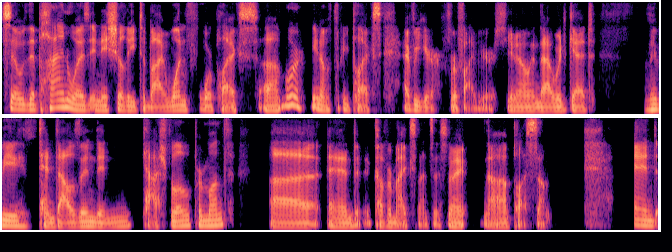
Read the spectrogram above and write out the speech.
so. The plan was initially to buy one fourplex um, or, you know, threeplex every year for five years, you know, and that would get maybe 10,000 in cash flow per month uh, and cover my expenses, right? Uh, plus some. And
